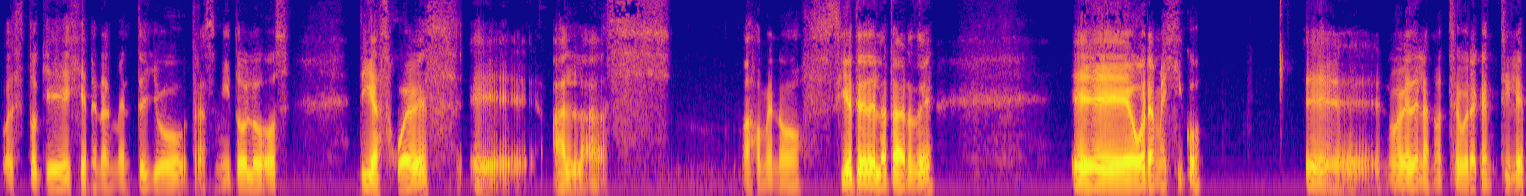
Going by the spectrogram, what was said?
puesto que generalmente yo transmito los días jueves eh, a las más o menos 7 de la tarde, hora México eh, 9 de la noche hora acá en Chile,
